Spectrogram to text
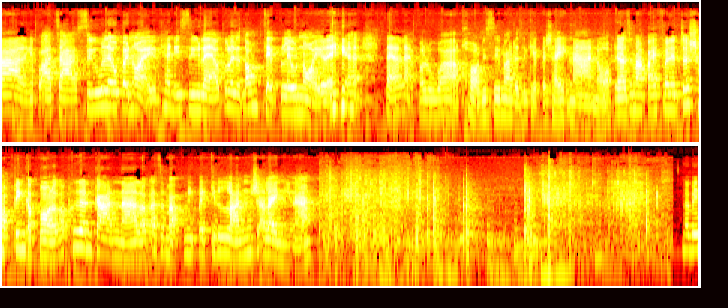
บ้านอะไรเงี้ยปออาจจะซื้อเร็วไปหน่อยอายุแค่นี้ซื้อแล้วก็เลยจะต้องเจ็บเร็วหน่อยอะไรเงี้ยแต่นั่นแหละปอรู้ว่าของที่ซื้อมาเดี๋ยวจะเก็บไปใช้นานเนาะเดี๋ยวเราจะมาไปเฟอร์นิเจอร์ช้อปปิ้งกับปอแล้วก็เพื่อนกันนะ แล้วก็อาจจะแบบมีไปกินลันช์อะไรอย่างงี้นะ Now be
